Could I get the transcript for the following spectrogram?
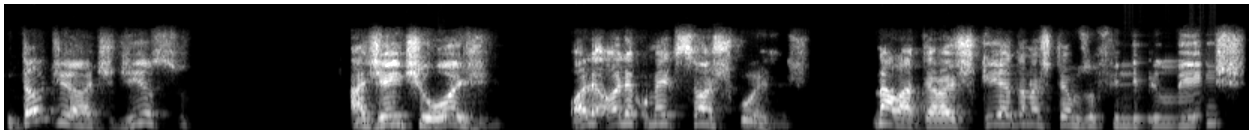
Então, diante disso, a gente hoje, olha, olha como é que são as coisas. Na lateral esquerda, nós temos o Felipe Luiz,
